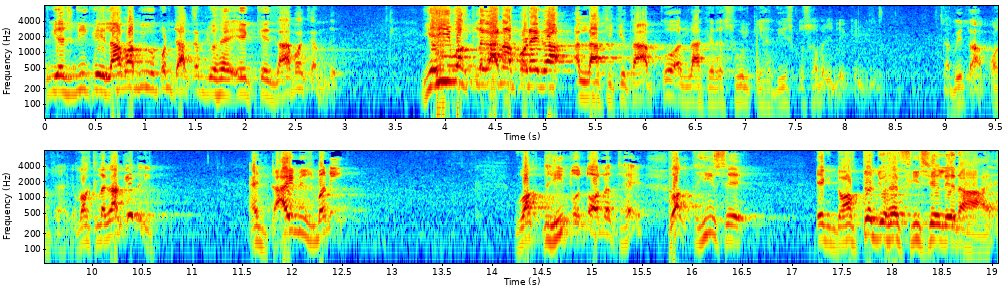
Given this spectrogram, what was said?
پی ایچ ڈی کے علاوہ بھی اوپر جا کر جو ہے ایک کے اضافہ کر دے۔ یہی وقت لگانا پڑے گا اللہ کی کتاب کو، اللہ کے رسول کی حدیث کو سمجھنے کے لیے۔ تبھی تو آپ پہنچائیں گے۔ وقت لگا کے نہیں۔ اینڈ ٹائم از منی وقت ہی تو دولت ہے۔ وقت ہی سے ایک ڈاکٹر جو ہے فیسیں لے رہا ہے،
